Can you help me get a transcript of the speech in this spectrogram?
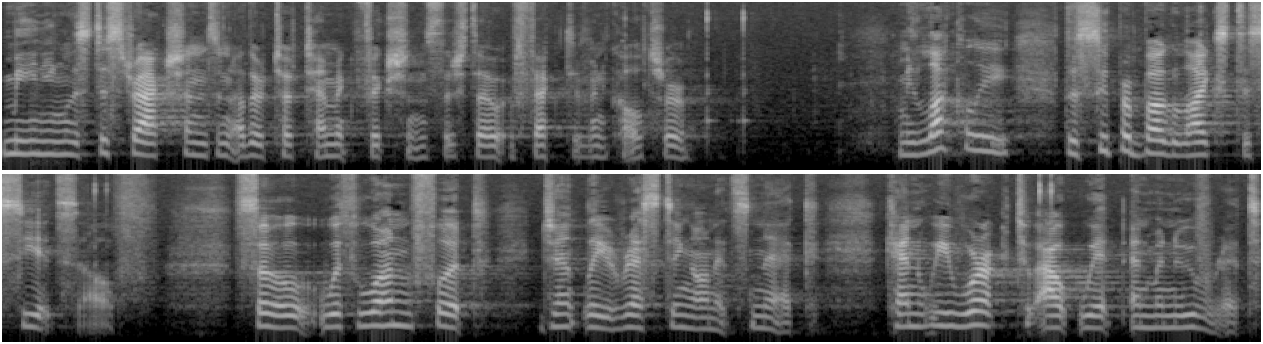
meaningless distractions and other totemic fictions that are so effective in culture. I mean, luckily, the superbug likes to see itself. So, with one foot gently resting on its neck? Can we work to outwit and maneuver it?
